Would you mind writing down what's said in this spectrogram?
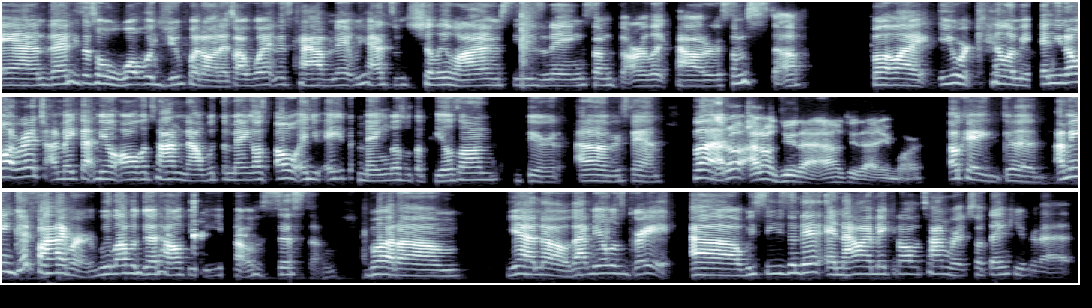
And then he says, Well, what would you put on it? So I went in his cabinet. We had some chili lime seasoning, some garlic powder, some stuff. But like you were killing me. And you know what, Rich? I make that meal all the time now with the mangoes. Oh, and you ate the mangoes with the peels on? Weird. I don't understand. But I don't I don't do that. I don't do that anymore. Okay, good. I mean, good fiber. We love a good healthy you know system. But um, yeah, no, that meal was great. Uh, we seasoned it, and now I make it all the time, Rich. So thank you for that.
